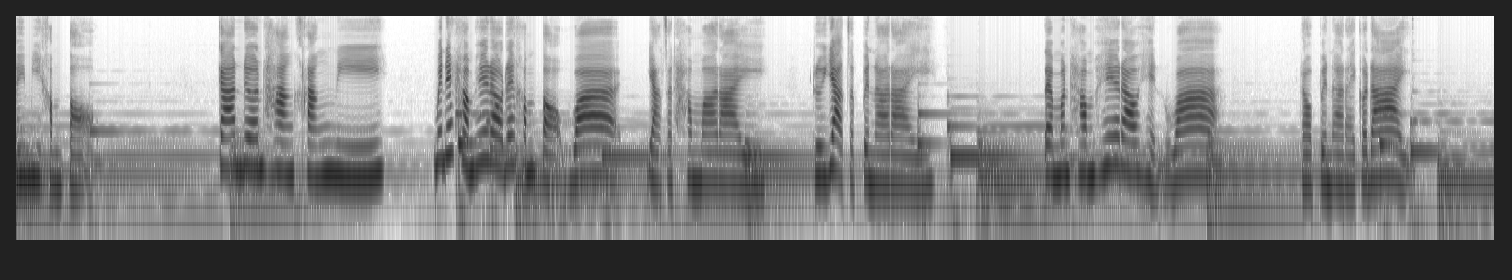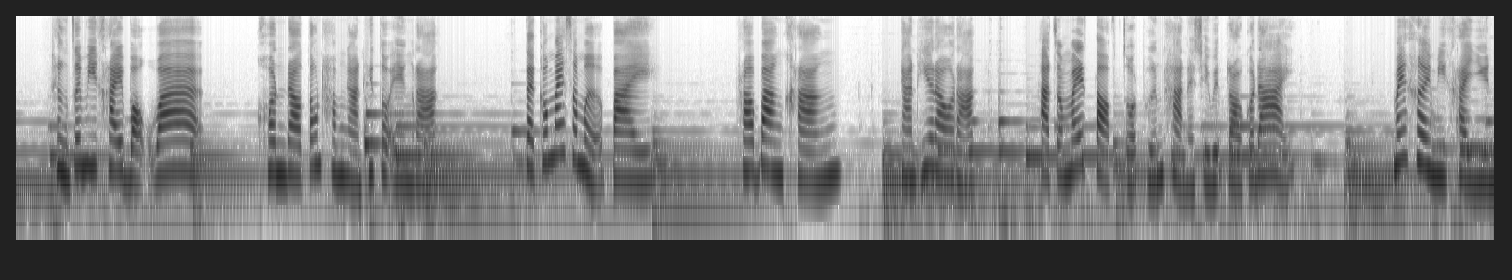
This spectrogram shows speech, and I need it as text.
ไม่มีคำตอบ การเดินทางครั้งนี้ ไม่ได้ทำให้เราได้คำตอบว่า อยากจะทำอะไร หรืออยากจะเป็นอะไร แต่มันทำให้เราเห็นว่า เราเป็นอะไรก็ได้ ถึงจะมีใครบอกว่า คนเราต้องทำงานที่ตัวเองรัก แต่ก็ไม่เสมอไป เพราะบางครั้ง งานที่เรารักอาจจะไม่ตอบโจทย์พื้นฐานในชีวิตเราก็ได้ ไม่เคยมีใครยืน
